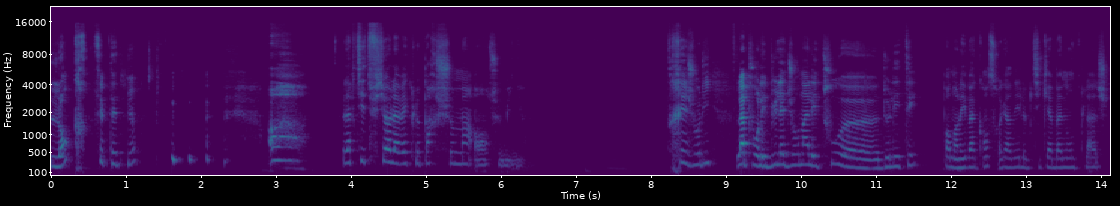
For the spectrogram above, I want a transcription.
L'encre, c'est peut-être mieux. oh, la petite fiole avec le parchemin. Oh, c'est mignon. Très joli. Là, pour les bullet journal et tout euh, de l'été, pendant les vacances, regardez le petit cabanon de plage.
